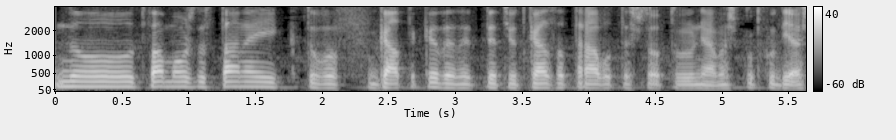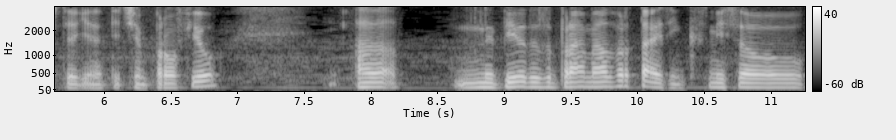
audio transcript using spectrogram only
Но това може да стане и като в гатъка, да, не, да ти отказват работа, защото нямаш подходящия генетичен профил. А не бива да забравяме адвертайзинг. В смисъл,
